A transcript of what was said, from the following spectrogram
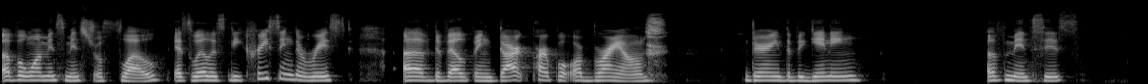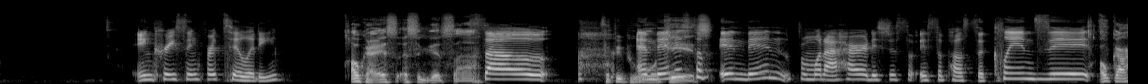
of a woman's menstrual flow, as well as decreasing the risk of developing dark purple or brown during the beginning of menses, increasing fertility. Okay, it's, it's a good sign So for people who and then kids. it's and then from what I heard, it's just it's supposed to cleanse it. okay,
